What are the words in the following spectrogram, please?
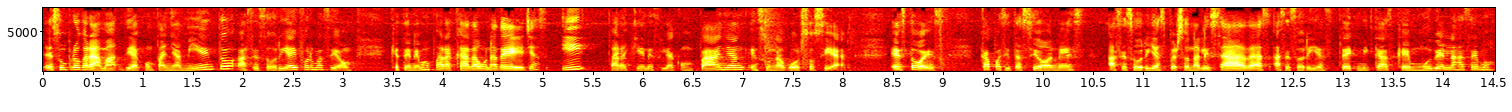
es un programa de acompañamiento, asesoría y formación que tenemos para cada una de ellas y para quienes le acompañan en su labor social. Esto es capacitaciones, asesorías personalizadas, asesorías técnicas, que muy bien las hacemos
